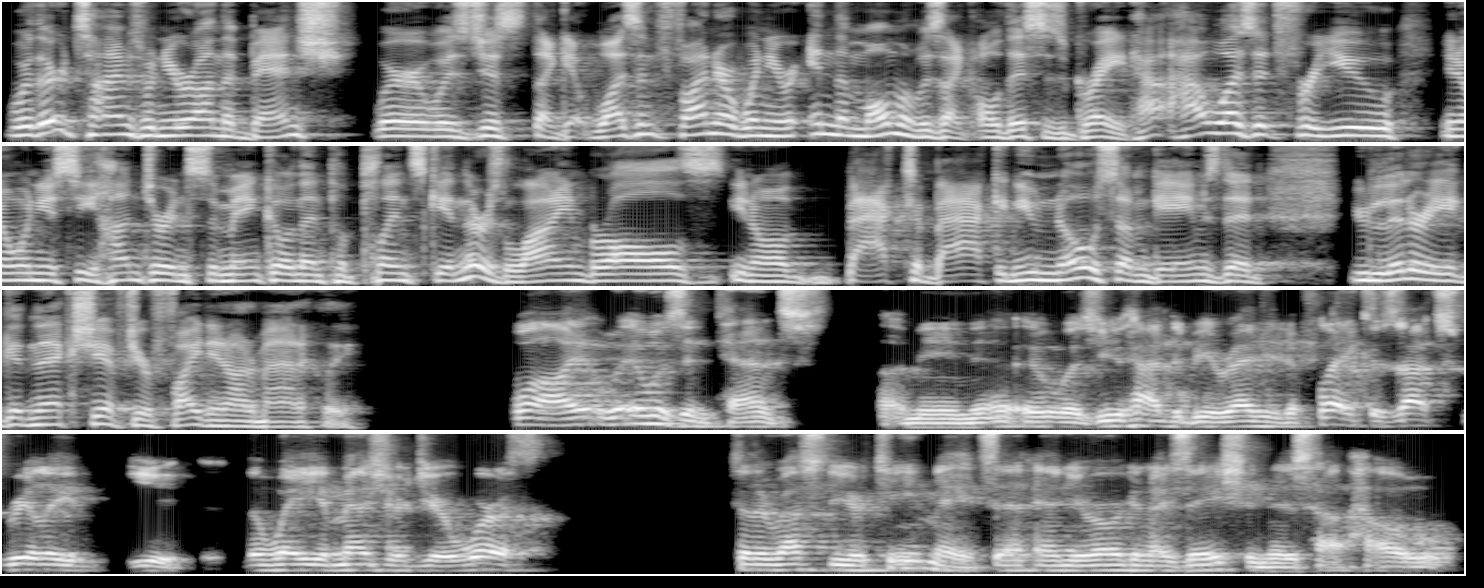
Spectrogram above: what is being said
were there times when you were on the bench where it was just like it wasn't fun, or when you're in the moment was like, oh, this is great. How how was it for you? You know, when you see Hunter and Semenko and then Peplinski, and there's line brawls, you know, back to back, and you know some games that you literally literally the next shift you're fighting automatically. Well, it, it was intense. I mean, it, was you had to be ready to play because that's really you, the way you measured your worth to the rest of your teammates and, and your organization is how, how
